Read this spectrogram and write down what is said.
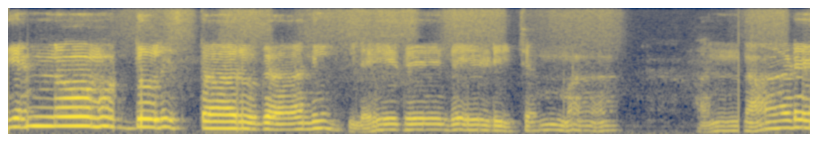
ఎన్నో ముద్దులిస్తారు గాని లేదే వేడి చెమ్మ. అన్నాడే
